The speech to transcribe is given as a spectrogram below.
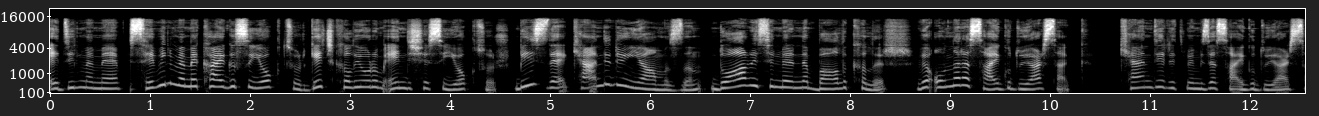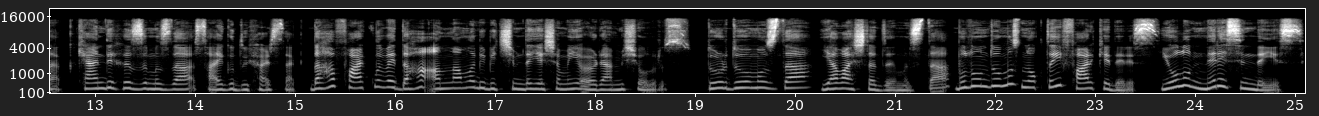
edilmeme, sevilmeme kaygısı yoktur. Geç kalıyorum endişesi yoktur. Biz de kendi dünyamızın doğal resimlerine bağlı kalır ve onlara saygı duyarsak kendi ritmimize saygı duyarsak, kendi hızımıza saygı duyarsak daha farklı ve daha anlamlı bir biçimde yaşamayı öğrenmiş oluruz. Durduğumuzda, yavaşladığımızda bulunduğumuz noktayı fark ederiz. Yolun neresindeyiz?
